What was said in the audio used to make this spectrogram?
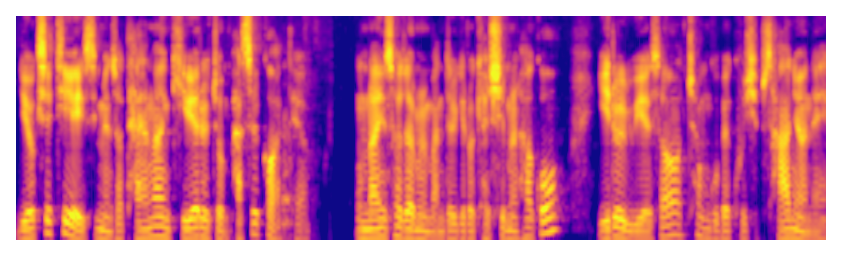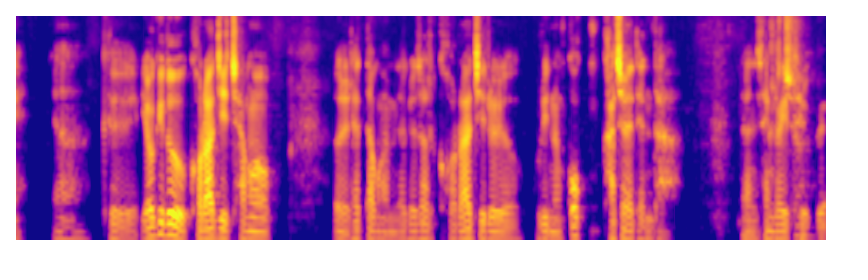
뉴욕시티에 있으면서 다양한 기회를 좀 봤을 것 같아요. 온라인 서점을 만들기로 결심을 하고 이를 위해서 1994년에 아, 그 여기도 거라지 창업을 했다고 합니다. 그래서 거라지를 우리는 꼭 가져야 된다라는 생각이 그쵸. 들고요.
